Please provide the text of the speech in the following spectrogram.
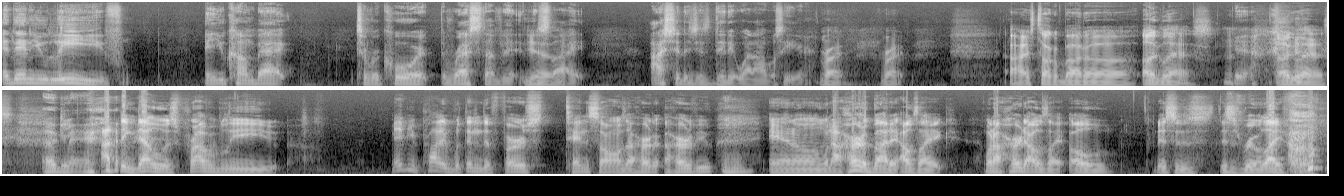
And then you leave and you come back to record the rest of it. And it's like I should have just did it while I was here. Right. Right. All right. Let's talk about uh Uglass. Yeah. Uglass. Ugly. I think that was probably maybe probably within the first ten songs I heard I heard of you, Mm-hmm. and um, when I heard about it, I was like, when I heard it, I was like, oh, this is this is real life.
